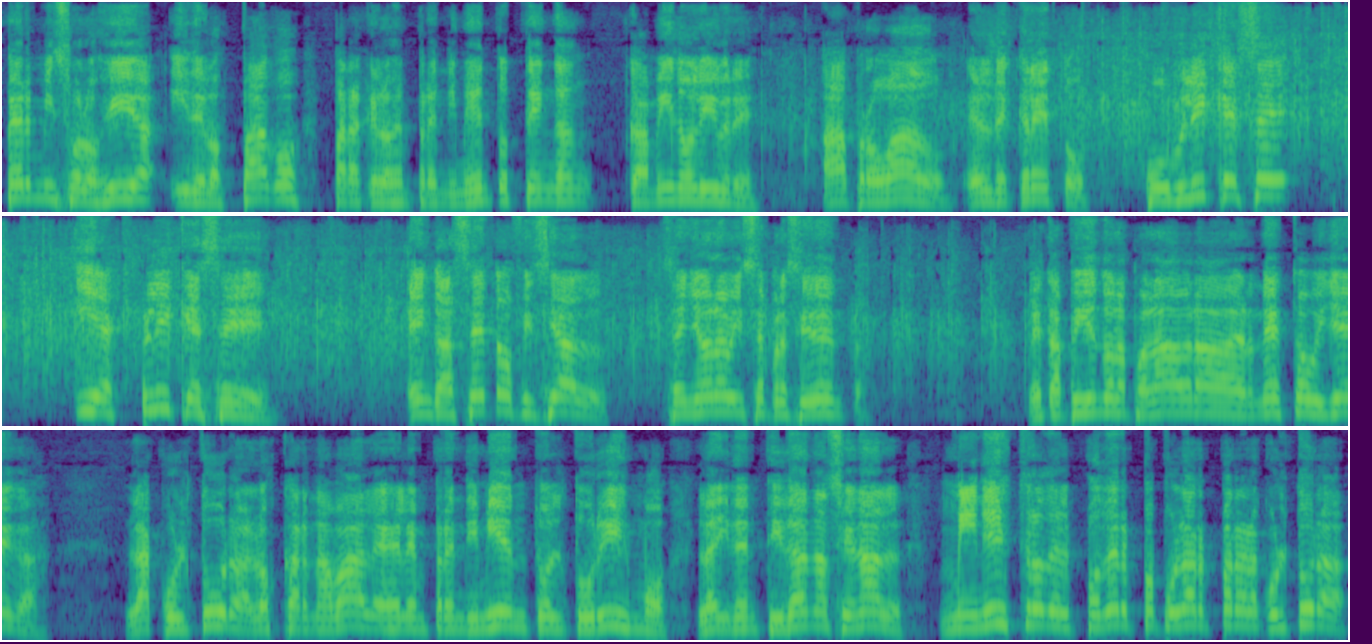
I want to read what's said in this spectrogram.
permisología y de los pagos para que los emprendimientos tengan camino libre. Aprobado el decreto. Publíquese y explíquese en Gaceta Oficial, señora vicepresidenta. Le está pidiendo la palabra Ernesto Villegas. La cultura, los carnavales, el emprendimiento, el turismo, la identidad nacional. Ministro del Poder Popular para la Cultura,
